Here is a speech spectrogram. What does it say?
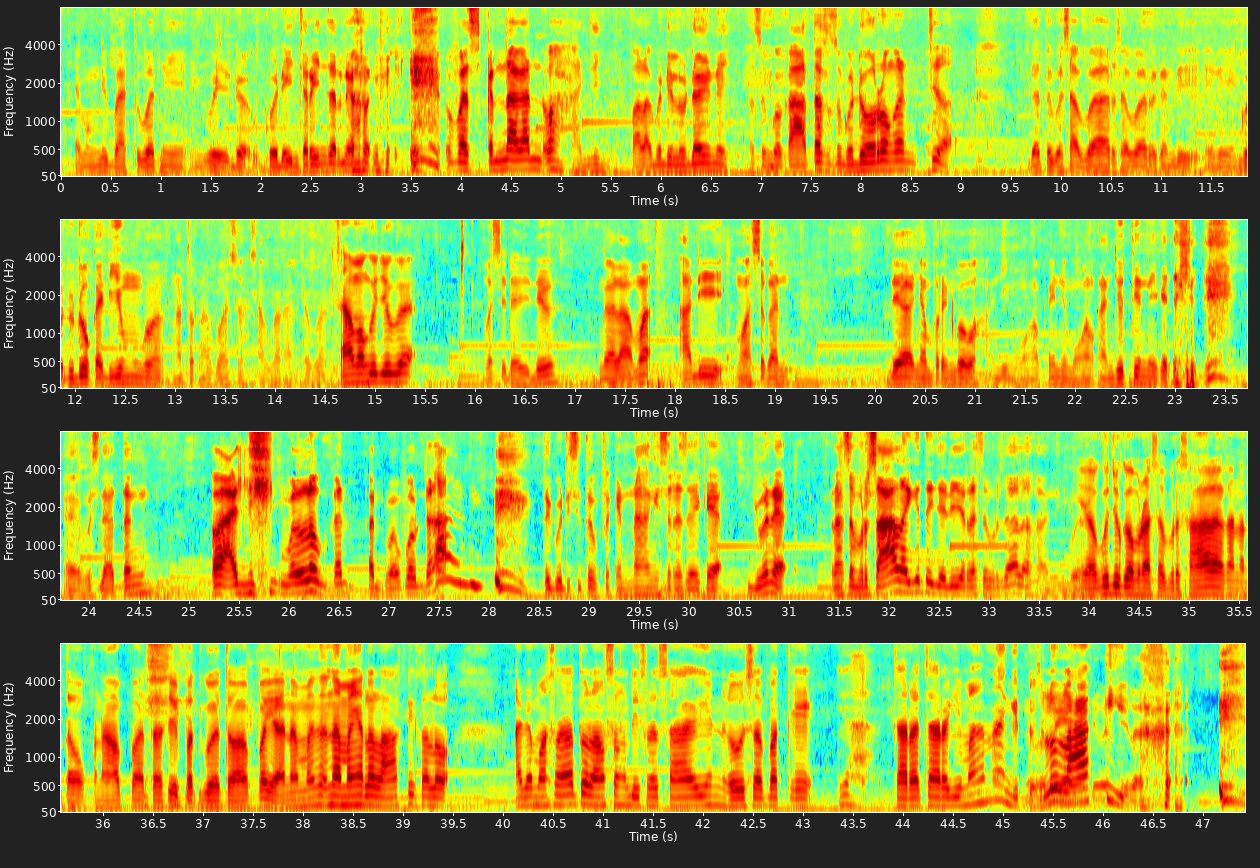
Emang ini batu banget nih gue udah gue udah incer-incer nih orang nih. Pas kena kan wah anjing kepala gue diludahin nih. Langsung gue ke atas langsung gue dorong kan Cak. udah tuh gue sabar sabar kan di ini gue duduk kayak diem gue ngatur nafas ah, sabar sabar. Sama gue juga. Pas udah itu nggak lama Adi masuk kan dia nyamperin gue wah anjing mau ngapain nih? Mau lanjutin nih kayaknya eh, pas datang wah anjing meluk kan? Kan bapak udah anjing. Tuh gue di situ pengen nangis rasanya kayak gimana ya? Rasa bersalah gitu jadi rasa bersalah anjing gue ya gue juga merasa bersalah kan atau kenapa atau sifat gue atau apa ya. Namanya namanya lelaki kalau ada masalah tuh langsung diselesain nggak usah pakai ya cara-cara gimana gitu. Lu laki.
